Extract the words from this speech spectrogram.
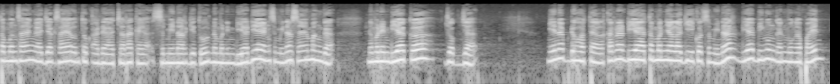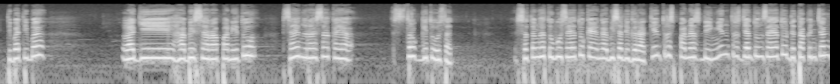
teman saya ngajak saya untuk ada acara kayak seminar gitu, nemenin dia. Dia yang seminar, saya emang enggak. Nemenin dia ke Jogja nginep di hotel karena dia temannya lagi ikut seminar, dia bingung kan mau ngapain. Tiba-tiba lagi habis sarapan itu saya ngerasa kayak stroke gitu Ustaz. Setengah tubuh saya tuh kayak nggak bisa digerakin, terus panas dingin, terus jantung saya tuh detak kencang,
